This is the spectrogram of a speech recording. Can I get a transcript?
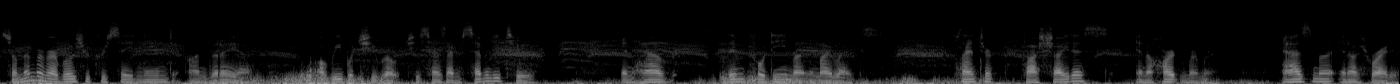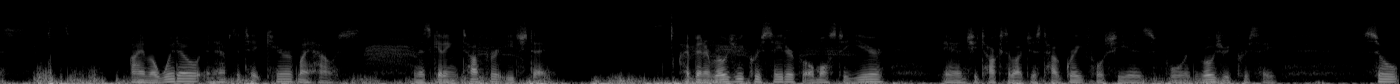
So a member of our Rosary Crusade named Andrea, I'll read what she wrote. She says, I'm 72 and have lymphedema in my legs, plantar fasciitis and a heart murmur, asthma and arthritis. I am a widow and have to take care of my house, and it's getting tougher each day. I've been a Rosary Crusader for almost a year, and she talks about just how grateful she is for the Rosary Crusade. So,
